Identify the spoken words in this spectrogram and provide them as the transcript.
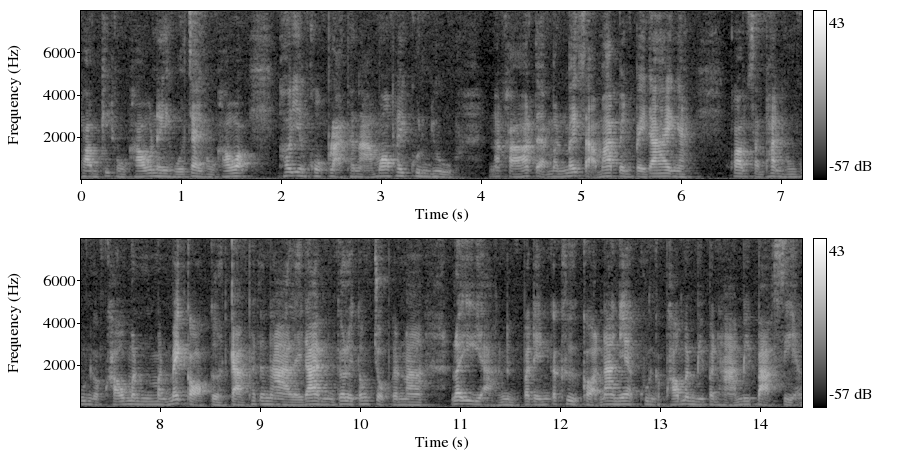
ความคิดของเขาในหัวใจของเขาอะเขายังคงปรารถนามอบให้คุณอยู่นะคะ แต่มันไม่สามารถเป็นไปได้ไงความสัมพันธ์ของคุณกับเขามันมันไม่ก่อเกิดการพัฒนาอะไรได้ มันก็เลยต้องจบกันมา และอีกอย่างหนึ่งประเด็นก็คือก่อนหน้านี้คุณกับเขามันมีปัญหามีปากเสียง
